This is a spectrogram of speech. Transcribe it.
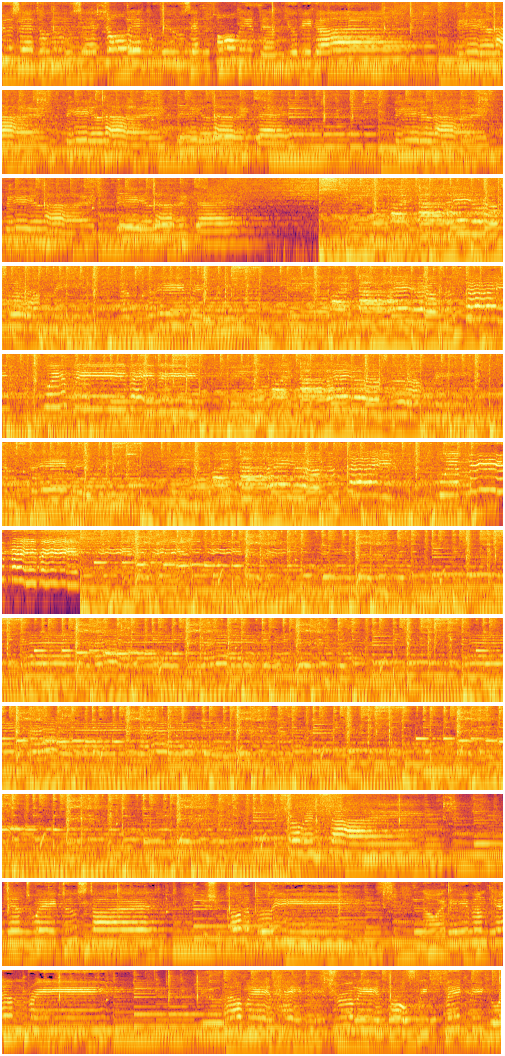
choose it, don't lose it, don't let confuse it. Only then you'll be God. Feel like, feel like.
